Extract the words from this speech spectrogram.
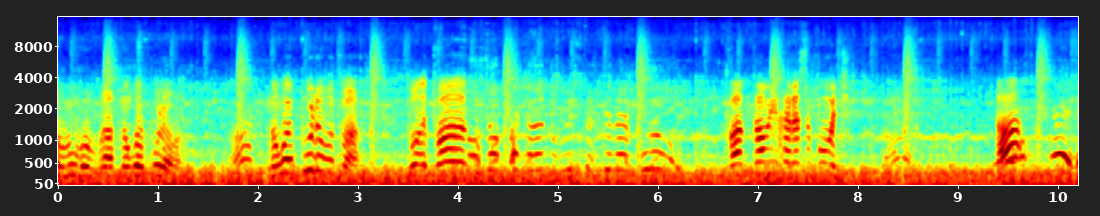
хубав, брат, много е пулево. Много е пулево това. Това, това, То, защото така, където вижте, ти не е пулево ли? това, това ми харесва повече. Да? Ей,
